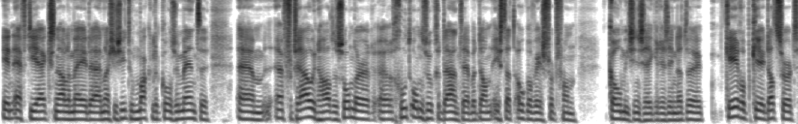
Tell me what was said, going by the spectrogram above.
in FTX en Alameda. En als je ziet hoe makkelijk consumenten er vertrouwen in hadden zonder goed onderzoek gedaan te hebben, dan is dat ook alweer een soort van komisch in zekere zin. Dat we keer op keer dat soort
